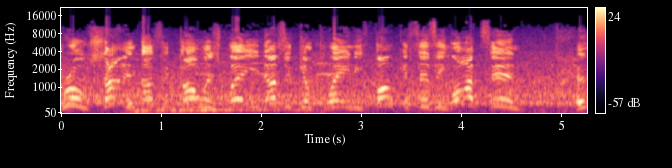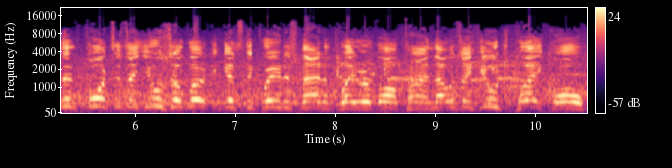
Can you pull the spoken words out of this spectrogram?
True. Something doesn't go his way. He doesn't complain. He focuses. He locks in. And then forces a user lurk against the greatest Madden player of all time. That was a huge play, Cole.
